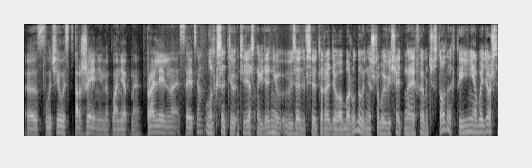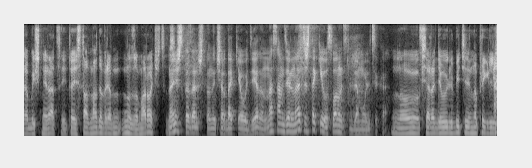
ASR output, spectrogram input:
э, случилось вторжение инопланетное. Параллельно с этим Вот, кстати, интересно, где они взяли все это радиооборудование, чтобы вещать на FM-частотах, ты и не обойдешься обычной рацией. То есть там надо прям, ну, заморочиться. Но они же сказали, что на чердаке у деда. Ну, на самом деле, ну это же такие условности для мультика. Ну, все радиолюбители напряглись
